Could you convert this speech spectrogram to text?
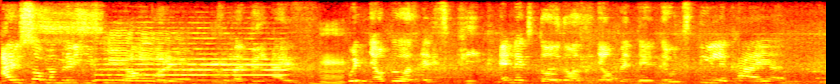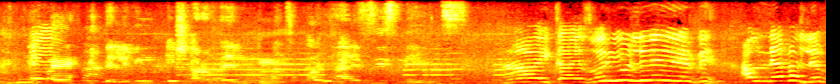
I saw my Mamelodi East Yeah. Calvary When Nyaope was at its peak. And next door there was a Nyaope there. They would steal a car Eh. beat the living ish out of them Mm. once upon a time. Sea snakes. Hi guys, where do you live? I'll never live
